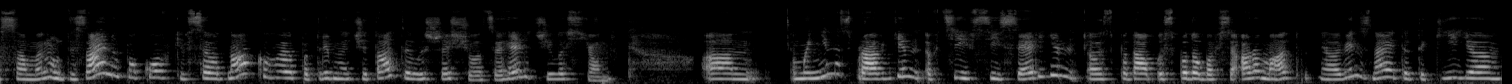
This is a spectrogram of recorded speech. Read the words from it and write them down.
саме ну, дизайн упаковки, все однакове, потрібно читати лише що це гель чи лосьон. Мені насправді в цій всій серії е, сподобався аромат. Е, Він, знаєте, такий е,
